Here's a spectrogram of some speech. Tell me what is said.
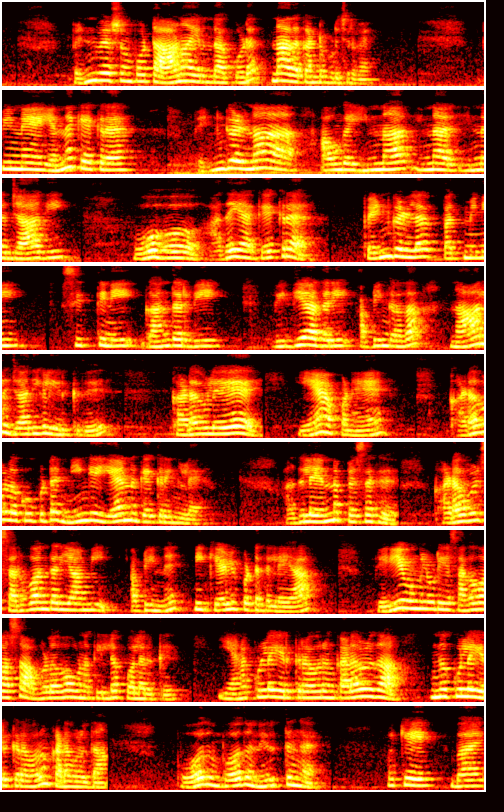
பெண் வேஷம் போட்ட ஆணா இருந்தா கூட நான் அதை கண்டுபிடிச்சிருவேன். பின்னே என்ன கேட்குற பெண்கள்னா அவங்க இன்னார் இன்னார் இன்ன ஜாதி. ஓஹோ அதையா கேட்குற பெண்களில் பத்மினி சித்தினி கந்தர்வி வித்யாதரி அப்படிங்கிறதா நாலு ஜாதிகள் இருக்குது. கடவுளே ஏன் அப்பனே? கடவுளை கூப்பிட்டா நீங்க ஏன்னு கேக்குறீங்களே? அதுல என்ன பெசகு? கடவுள் சர்வாந்தர்யாமி அப்படின்னு நீ கேள்விப்பட்டது இல்லையா பெரியவங்களுடைய சகவாசம் அவ்வளவா உனக்கு இல்ல போல இருக்கு. எனக்குள்ள இருக்கிறவரும் கடவுள் தான் உனக்குள்ள இருக்கிறவரும் கடவுள் தான் போதும் போதும் நிறுத்துங்க. Okay bye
